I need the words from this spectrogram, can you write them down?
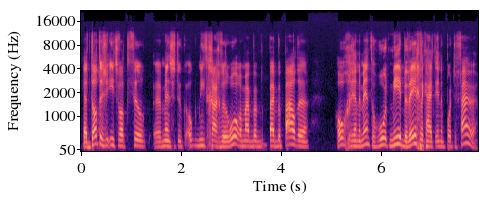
ja, dat is iets wat veel uh, mensen natuurlijk ook niet graag willen horen. Maar bij bepaalde hoge rendementen hoort meer bewegelijkheid in een portefeuille.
